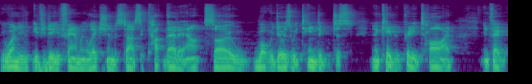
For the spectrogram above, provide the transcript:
one, if you do your family election, it starts to cut that out. So what we do is we tend to just you know, keep it pretty tight in fact,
